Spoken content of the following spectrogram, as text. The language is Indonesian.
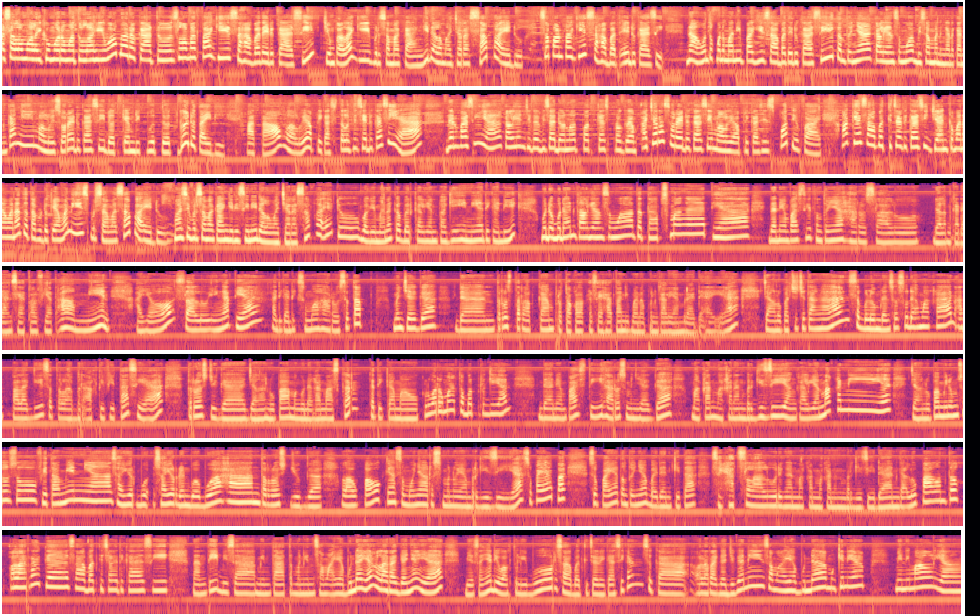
Assalamualaikum warahmatullahi wabarakatuh. Selamat pagi sahabat edukasi. Jumpa lagi bersama Kanggi dalam acara Sapa Edu. Sapaan pagi sahabat edukasi. Nah untuk menemani pagi sahabat edukasi Tentunya kalian semua bisa mendengarkan kami Melalui suaraedukasi.kemdikbud.go.id Atau melalui aplikasi televisi edukasi ya. Dan pastinya kalian juga bisa download podcast program acara Suara Edukasi Melalui aplikasi Spotify. Oke sahabat kecil Jangan ke mana-mana tetap duduk yang manis bersama Sapa Edu. Masih bersama Kanggi di sini dalam acara Sapa Edu. Bagaimana kabar kalian pagi ini adik-adik? Mudah-mudahan kalian semua tetap semangat ya. Dan yang pasti tentunya harus selalu dalam keadaan sehat walafiat. Amin. Ayo selalu ingat ya, adik-adik semua harus tetap menjaga dan terus terapkan protokol kesehatan di mana pun kalian berada ya. Jangan lupa cuci tangan sebelum dan sesudah makan, apalagi setelah beraktivitas ya. Terus juga jangan lupa menggunakan masker ketika mau keluar rumah atau berpergian. Dan yang pasti harus menjaga makan makanan bergizi yang kalian makan nih ya. Jangan lupa minum susu, vitaminnya, sayur sayur dan buah-buahan, terus juga lauk pauknya semuanya harus menu yang bergizi ya. Supaya apa? Supaya tentunya badan kita sehat selalu dengan makan makanan bergizi dan gak lupa untuk olahraga, sahabat kecil edukasi. Nanti bisa minta temenin sama ayah bunda ya olahraganya ya. Biasanya di waktu libur sahabat kecil edukasi kan suka olahraga juga nih sama ayah bunda mungkin ya minimal yang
